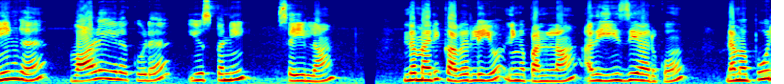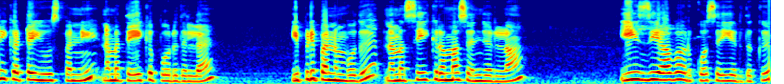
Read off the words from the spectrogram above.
நீங்கள் வாழை இலை கூட யூஸ் பண்ணி செய்யலாம். இந்த மாதிரி கவர்லேயும் நீங்கள் பண்ணலாம். அது ஈஸியாக இருக்கும். நம்ம பூரிக்கட்டை யூஸ் பண்ணி நம்ம தேய்க்க போகிறதில்ல இப்படி பண்ணும்போது நம்ம சீக்கிரமாக செஞ்சிடலாம். ஈஸியாகவும் இருக்கும் செய்கிறதுக்கு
